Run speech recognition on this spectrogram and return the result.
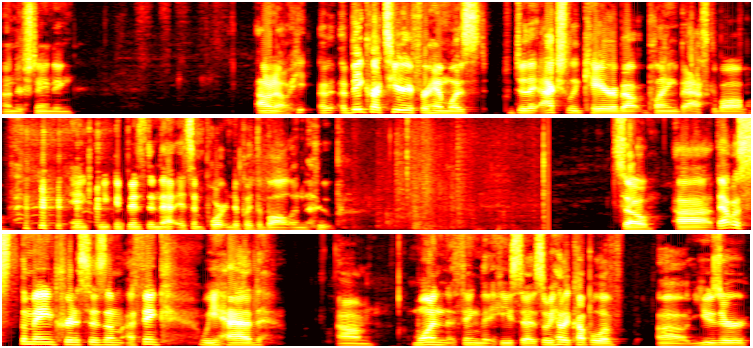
understanding. I don't know. He, a, a big criteria for him was do they actually care about playing basketball? and can you convince them that it's important to put the ball in the hoop? So uh, that was the main criticism. I think we had um, one thing that he said. So we had a couple of uh, user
